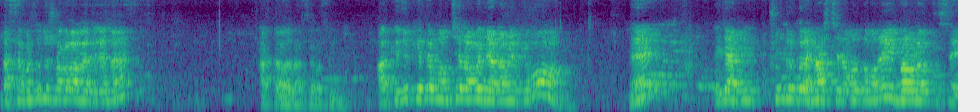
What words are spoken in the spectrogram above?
নাস্তা করছ তো সকালে আলাই দিলে, না? আটটা বাজে নাস্তা করছেন আর কিছু খেতে মন ছিল আমাকে জানাবেন কেমন? হ্যাঁ? এই যে আপনি সুন্দর করে হাসছেন আমাদের তো অনেক ভালো লাগতেছে।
